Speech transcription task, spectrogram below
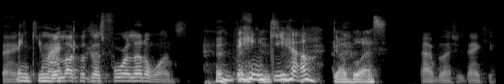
Thank, Thank you, Mark. Good luck with those four little ones. Thank you. God bless. God bless you. Thank you.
